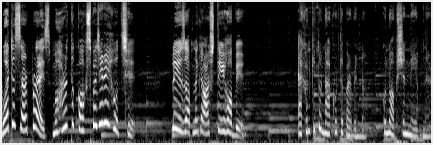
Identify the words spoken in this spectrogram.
হোয়াট আ সারপ্রাইজ মহরত তো কক্সবাজারেই হচ্ছে। প্লিজ আপনাকে আসতেই হবে। এখন কিন্তু না করতে পারবেন না। কোনো অপশন নেই আপনার।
